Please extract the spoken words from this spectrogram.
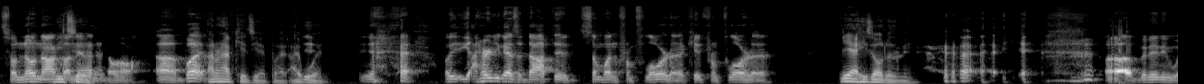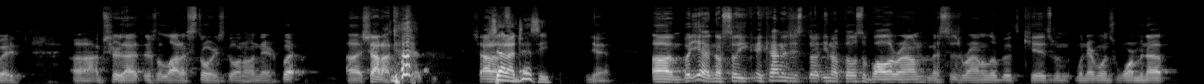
so no knock Me on too. that at all. Uh, but I don't have kids yet, but I Yeah. would. yeah, well, I heard you guys adopted someone from Florida, a kid from Florida. Yeah, he's older than me. yeah. uh, but anyway, uh, I'm sure that there's a lot of stories going on there. But uh, shout out to Jesse. Shout, Shout out Jesse. Yeah. Um, but yeah, no. So he, he kind of just you know throws the ball around, messes around a little bit with the kids when, when everyone's warming up.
